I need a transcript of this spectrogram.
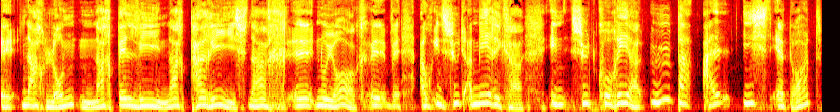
äh, nach London, nach Berlin, nach Paris, nach äh, New York, äh, auch in Südamerika, in Südkorea, überall ist er dort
